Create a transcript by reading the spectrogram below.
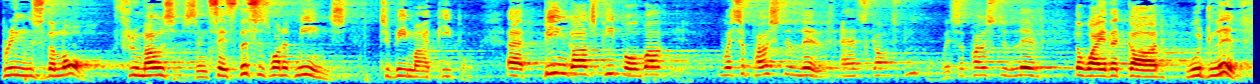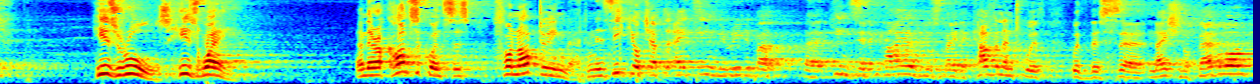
brings the law through Moses and says, This is what it means to be my people. Uh, being God's people, well, we're supposed to live as God's people. We're supposed to live the way that God would live His rules, His way. And there are consequences for not doing that. In Ezekiel chapter 18, we read about uh, King Zedekiah who's made a covenant with, with this uh, nation of Babylon.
